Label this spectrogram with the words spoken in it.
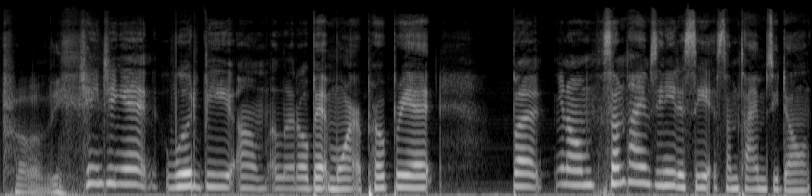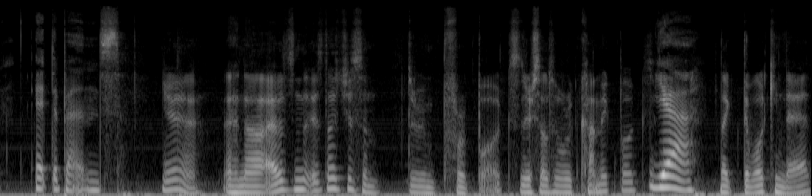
Probably. changing it would be um, a little bit more appropriate. But, you know, sometimes you need to see it, sometimes you don't. It depends. Yeah, and uh, I was. n- It's not just um, doing for books. There's also for comic books. Yeah. Like The Walking Dead.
